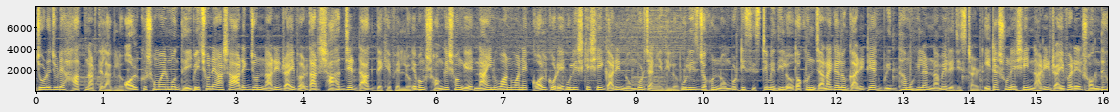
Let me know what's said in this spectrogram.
জোরে জোরে হাত নাড়তে লাগল। অল্প সময়ের মধ্যেই পেছনে আসা আরেকজন নারী ড্রাইভার তার সাহায্যের ডাক দেখে ফেলল এবং সঙ্গে সঙ্গে নাইন ওয়ান ওয়ানে কল করে পুলিশকে সেই গাড়ির নম্বর জানিয়ে দিল। পুলিশ যখন নম্বরটি সিস্টেমে দিল, তখন জানা গেল গাড়িটি এক বৃদ্ধা মহিলার নামে রেজিস্টার্ড। এটা শুনে সেই নারী ড্রাইভারের সন্দেহ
